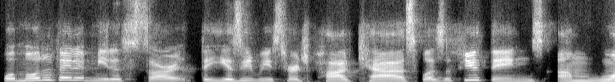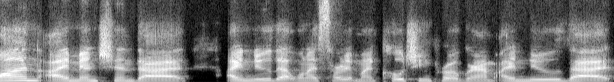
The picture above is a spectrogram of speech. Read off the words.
What motivated me to start the Yzzi Research podcast was a few things. Um, one, I mentioned that I knew that when I started my coaching program, I knew that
